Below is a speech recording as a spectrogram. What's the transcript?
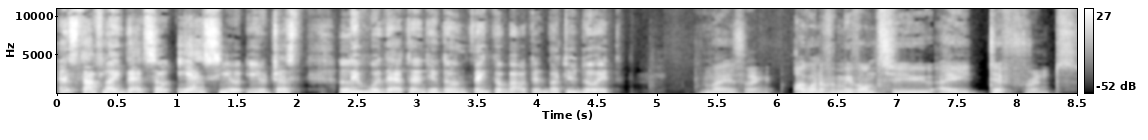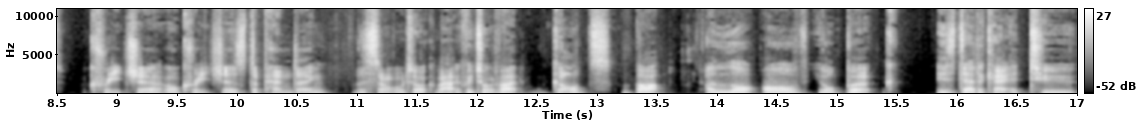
and stuff like that. So yes, you, you just live with that and you don't think about it, but you do it. Amazing. I want to move on to a different creature or creatures, depending. This is what we'll talk about. If we talked about gods, but a lot of your book is dedicated to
